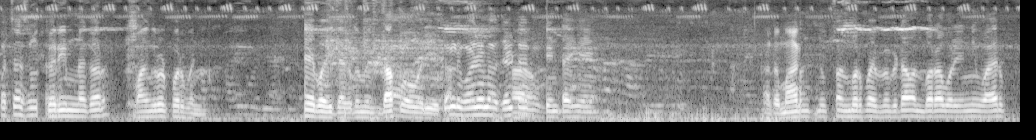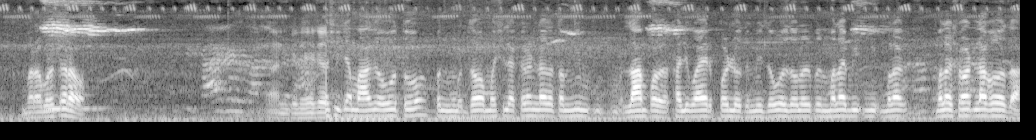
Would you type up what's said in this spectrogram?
पचास करीमनगर वांगरोड परभणी. आहे बाई त्या तुम्ही दाखवा वरी आहे टेंट आहे. आता माग नुकसान भरपाई भेटावं बरोबर यांनी वायर बरोबर करावं. आणखी म्हशीच्या मागे होतो पण जेव्हा म्हशीला करंट लागला तर मी लांब पडलो. खाली वायर पडलो होतो. मी जवळ जवळ पण मला बी मला मला शॉर्ट लागत होता.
